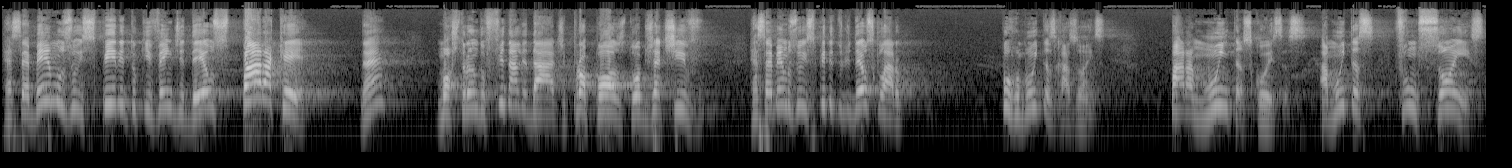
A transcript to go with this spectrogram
recebemos o Espírito que vem de Deus para quê? Né? Mostrando finalidade, propósito, objetivo. Recebemos o Espírito de Deus, claro, por muitas razões, para muitas coisas. Há muitas funções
